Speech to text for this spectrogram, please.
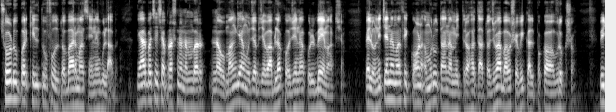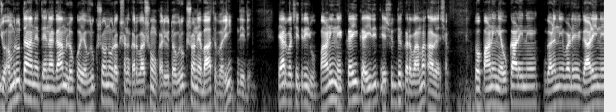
છોડ ઉપર ખીલતું ફૂલ તો બારમાસી અને ગુલાબ. ત્યાર પછી છે પ્રશ્ન નંબર નવ. માંગ્યા મુજબ જવાબ લખો, જેના કુલ બે માર્ક છે. પહેલું નીચેનામાંથી કોણ અમૃતાના મિત્ર હતા? તો જવાબ આવશે વિકલ્પ ક, વૃક્ષો. બીજું, અમૃતા અને તેના ગામ લોકોએ વૃક્ષોનું રક્ષણ કરવા શું કર્યું? તો વૃક્ષોને બાથ ભરી દીધી. ત્યાર પછી ત્રીજું, પાણીને કઈ કઈ રીતે શુદ્ધ કરવામાં આવે છે? તો પાણીને ઉકાળીને, ગળની વડે ગાળીને,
